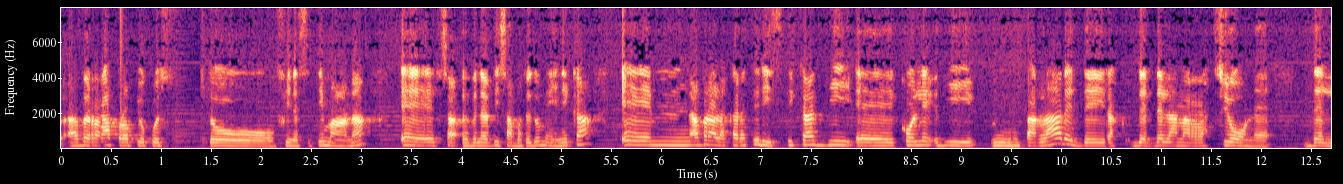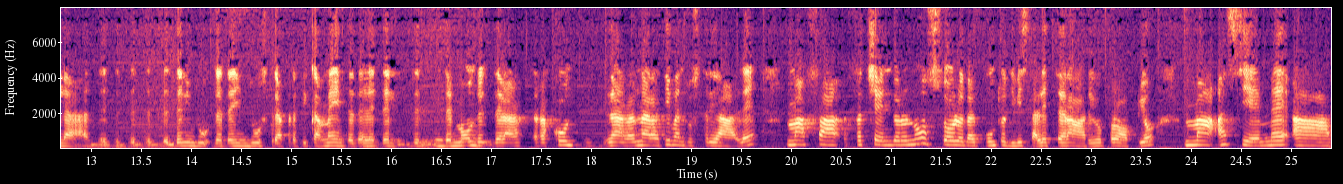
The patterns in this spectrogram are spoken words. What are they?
avverrà proprio questo fine settimana eh, venerdì, sabato e domenica e, mh, avrà la caratteristica di, eh, coll- di mh, parlare dei, de- della narrazione della, de, de, dell'industria praticamente, del, del, del mondo della raccont- narrativa industriale, ma fa, facendolo non solo dal punto di vista letterario proprio, ma assieme a,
